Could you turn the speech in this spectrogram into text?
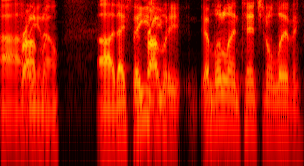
uh, probably. You know, uh, they they They usually- probably a little intentional living.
